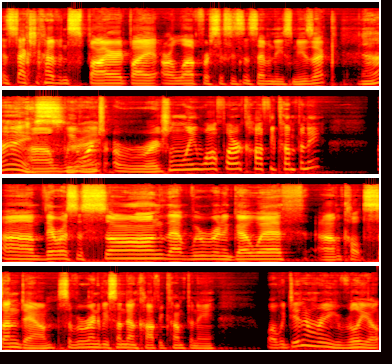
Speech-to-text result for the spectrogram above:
is actually kind of inspired by our love for 60s and 70s music. Nice. Uh, we All weren't right. originally Wallflower Coffee Company. Um, there was a song that we were going to go with um, called Sundown. So we were going to be Sundown Coffee Company what we didn't really really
